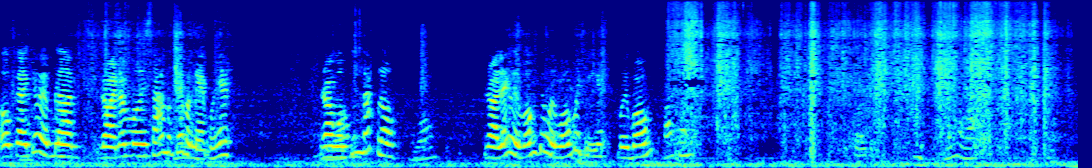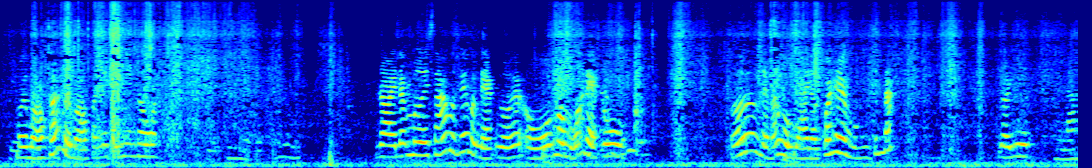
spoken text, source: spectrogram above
Ok, chúc em lên. Rồi 50 60 cái bằng đẹp rồi ha. Rồi quần chính mắt luôn. Rồi lấy 14 chú 14 với chị nha 14 11 hết 11 phải nha chị Nhiên thu Rồi 50 60 cái bằng đẹp người ha Ồ quá, đẹp luôn. Ờ, này phải quần dài được quá ha quần chính mắt Rồi nhiêu 15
